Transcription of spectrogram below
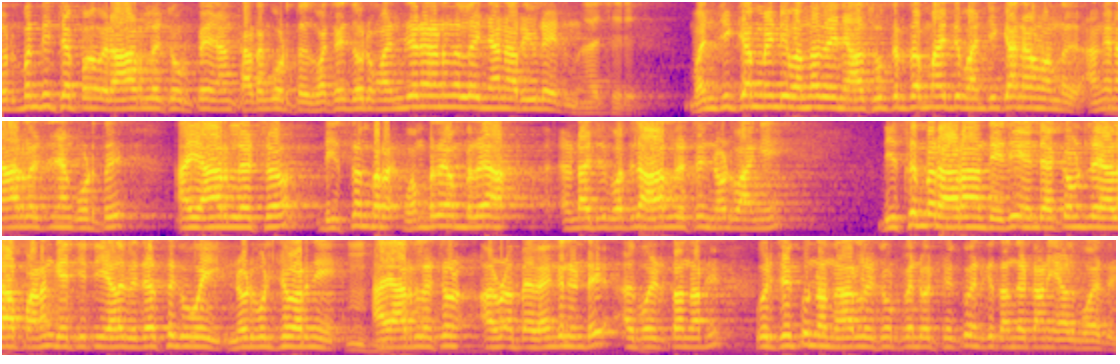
നിർബന്ധിച്ചപ്പോൾ ഒരു ആറ് ലക്ഷം ഉറുപ്പ്യ ഞാൻ കടം കൊടുത്തത്. പക്ഷേ ഇതൊരു വഞ്ചനാണെന്നുള്ളത് ഞാൻ അറിയില്ലായിരുന്നു. ശരി. വഞ്ചിക്കാൻ വേണ്ടി വന്നത് ഞാൻ ആസൂത്രിതമായിട്ട് വഞ്ചിക്കാനാണ് വന്നത്. അങ്ങനെ ആറ് ലക്ഷം ഞാൻ കൊടുത്ത് ആ ആറ് ലക്ഷം ഡിസംബർ ഒമ്പത് ഒമ്പത് രണ്ടായിരത്തി പത്തിൽ ആറ് ലക്ഷം എന്നോട് വാങ്ങി. ഡിസംബർ ആറാം തീയതി എന്റെ അക്കൗണ്ടിൽ അയാൾ ആ പണം കയറ്റിയിട്ട് ഇയാൾ വിദേശത്തേക്ക് പോയി. എന്നോട് വിളിച്ചു പറഞ്ഞ് ആ ആറ് ലക്ഷം അവിടെ ബാങ്കിലുണ്ട് അത് പോയി എടുത്താന്ന് പറഞ്ഞ് ഒരു ചെക്കും തന്നു. ആറ് ലക്ഷം റുപ്യന്റെ ഒരു ചെക്കും എനിക്ക് തന്നിട്ടാണ് ഇയാൾ പോയത്.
